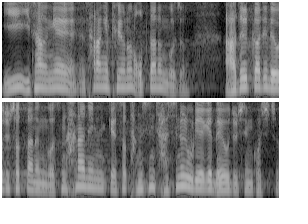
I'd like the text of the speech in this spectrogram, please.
이 이상의 사랑의 표현은 없다는 거죠. 아들까지 내어 주셨다는 것은 하나님께서 당신 자신을 우리에게 내어 주신 것이죠.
